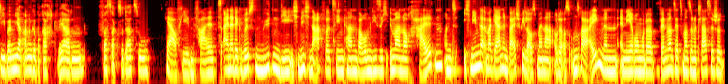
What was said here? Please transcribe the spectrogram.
die bei mir angebracht werden. Was sagst du dazu? Ja, auf jeden Fall. Das ist einer der größten Mythen, die ich nicht nachvollziehen kann, warum die sich immer noch halten. Und ich nehme da immer gerne ein Beispiel aus meiner oder aus unserer eigenen Ernährung oder wenn wir uns jetzt mal so eine klassische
